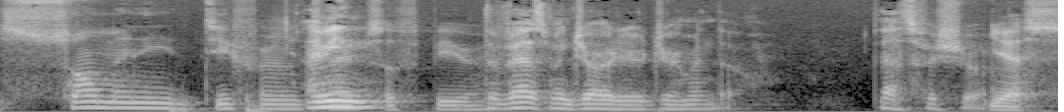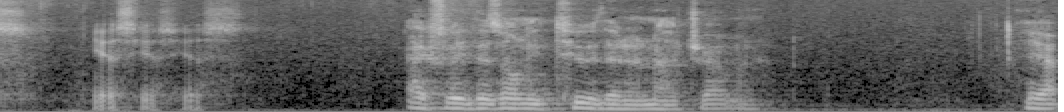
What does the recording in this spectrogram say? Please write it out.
so many different I mean, types of beer. the vast majority are German, though. That's for sure. yes, yes, yes, yes. Actually, there's only two that are not German. Yeah,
